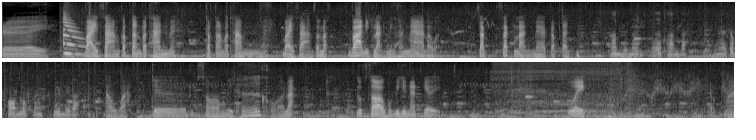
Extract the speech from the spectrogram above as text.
เลย บ่ายสามกับตันประทันไหม กับตันประทันไหมบ่ายสามสำหรับบ้านอีกหลังหนึ่งข้างหน้าเราอะสักสักหลังนะกับตัน ทันอยู่นะน่าจะทันนะยังไงก็พร้อมลบกลางคืนอยู่ละเอาวะเจอลูกซองหน่อยเธอขอละ ลูกซองผมมีอยู่นัดเดียวเองเว้ยดอกไม้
